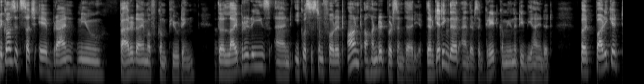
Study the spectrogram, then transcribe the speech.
because it's such a brand new paradigm of computing, the libraries and ecosystem for it aren't 100% there yet. They're getting there, and there's a great community behind it. But PartyKit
